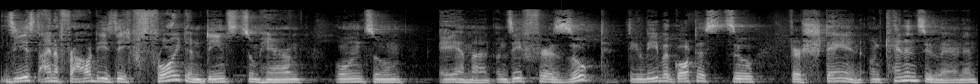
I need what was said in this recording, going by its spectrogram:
sie ist eine Frau, die sich freut im Dienst zum Herrn und zum Ehemann. Und sie versucht, die Liebe Gottes zu verstehen und kennenzulernen,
